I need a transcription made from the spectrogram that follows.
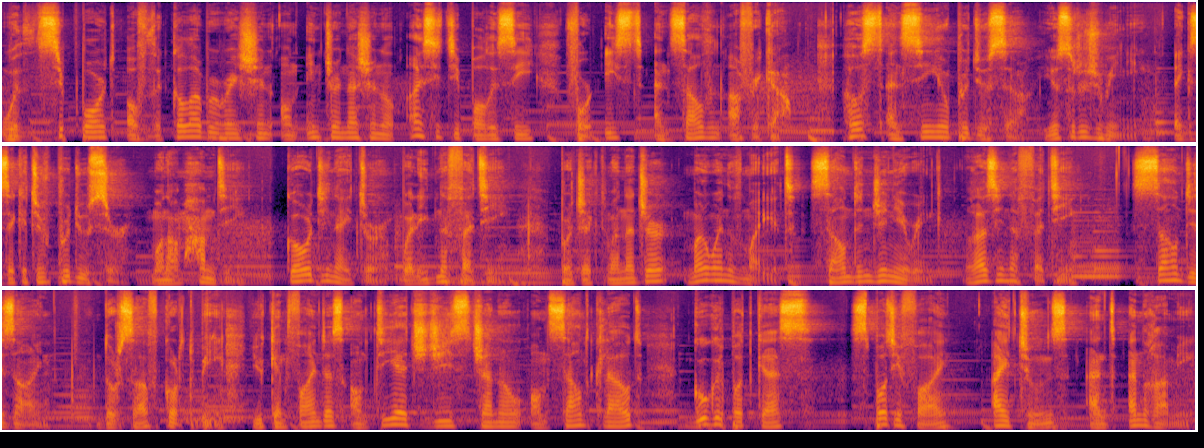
with support of the Collaboration on International ICT Policy for East and Southern Africa. Host and senior producer Yusru executive producer Monam Hamdi, coordinator Walid Nafati, project manager Marwan Almayed, sound engineering Ghazi Nafati. Sound design, Dorsaf Kortbi. You can find us on THG's channel on SoundCloud, Google Podcasts, Spotify, iTunes, and Anghami,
